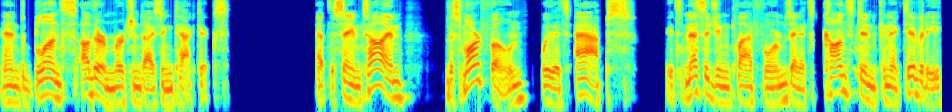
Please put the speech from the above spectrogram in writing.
and blunts other merchandising tactics. At the same time, the smartphone, with its apps, its messaging platforms, and its constant connectivity,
